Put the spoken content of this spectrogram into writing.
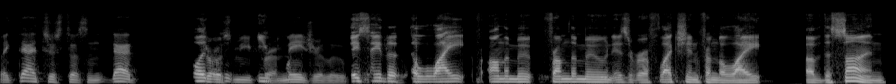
like that just doesn't that Well, throws me for you- a major loop They say that the light on the moon from the moon is a reflection from the light of the sun.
